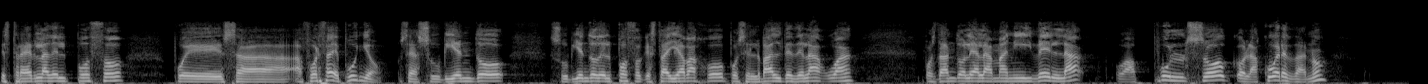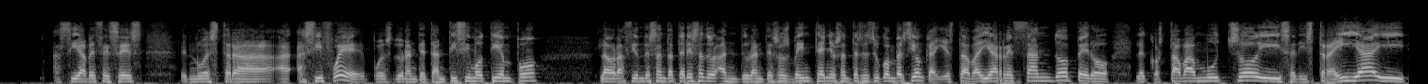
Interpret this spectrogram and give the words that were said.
extraerla del pozo, pues a, a fuerza de puño, o sea, subiendo subiendo del pozo que está ahí abajo, pues el balde del agua, pues dándole a la manivela o a pulso con la cuerda, ¿no? Así a veces es nuestra, así fue, pues durante tantísimo tiempo la oración de Santa Teresa durante esos 20 años antes de su conversión, que ahí estaba ella rezando, pero le costaba mucho y se distraía y,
